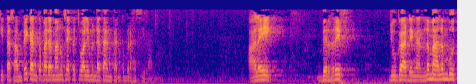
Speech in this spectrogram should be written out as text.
kita sampaikan kepada manusia kecuali mendatangkan keberhasilan. Alaik berif juga dengan lemah lembut.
